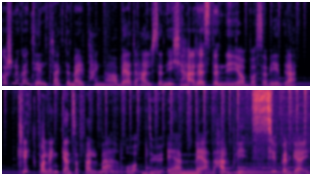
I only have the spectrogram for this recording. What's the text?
hvordan du kan tiltrekke deg mer penger, bedre helse, ny kjæreste, ny jobb osv. Klikk på linken som følger med, og du er med. Dette blir supergøy!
